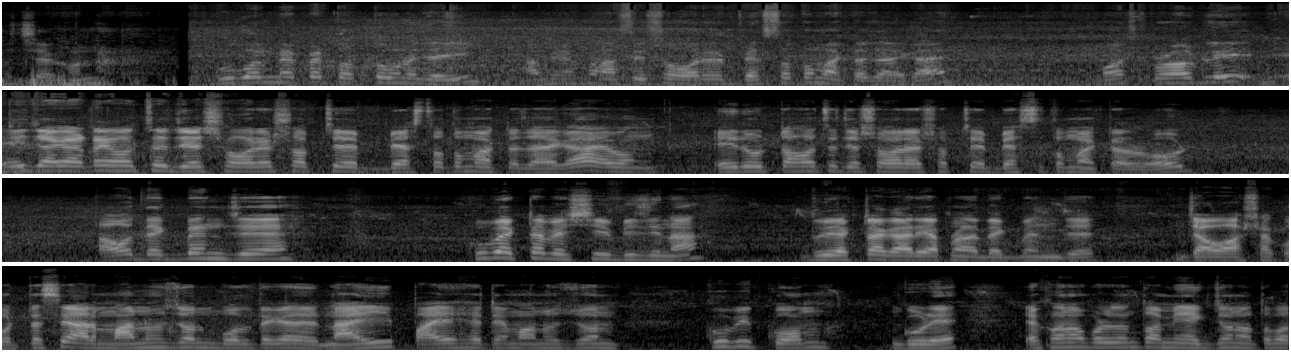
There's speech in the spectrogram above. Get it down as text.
হচ্ছে এখন। গুগল ম্যাপের তথ্য অনুযায়ী, আমি এখন আছি শহরের ব্যস্ততম একটা জায়গায়। মোস্ট প্রবাবলি এই জায়গাটাই হচ্ছে যে শহরের সবচেয়ে ব্যস্ততম একটা জায়গা এবং এই রোডটা হচ্ছে যে শহরের সবচেয়ে ব্যস্ততম একটা রোড তাও দেখবেন যে খুব একটা বেশি বিজি না। দুই একটা গাড়ি আপনারা দেখবেন যে যাওয়া আসা করতেছে। আর মানুষজন বলতে গেলে নাই, পায়ে হেঁটে মানুষজন খুবই কম ঘুরে। এখনও পর্যন্ত আমি একজন অথবা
